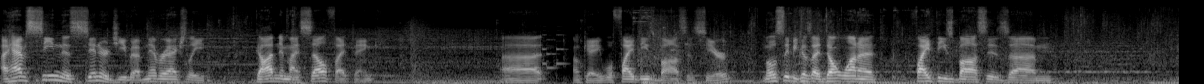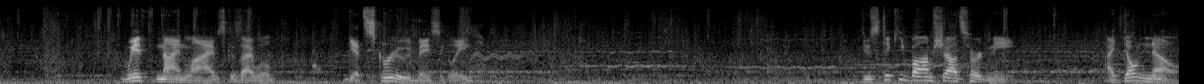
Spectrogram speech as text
I have seen this synergy, but I've never actually gotten it myself, I think. Uh, okay, we'll fight these bosses here. Mostly because I don't want to fight these bosses um, with nine lives, because I will get screwed, basically. Do sticky bomb shots hurt me? I don't know.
